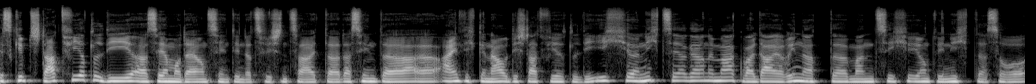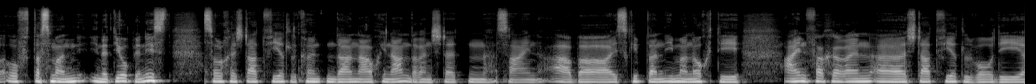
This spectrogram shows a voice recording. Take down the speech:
Es gibt Stadtviertel, die äh, sehr modern sind in der Zwischenzeit. Äh, das sind äh, eigentlich genau die Stadtviertel, die ich äh, nicht sehr gerne mag, weil da erinnert äh, man sich irgendwie nicht äh, so oft, dass man in Äthiopien ist. Solche Stadtviertel könnten dann auch in anderen Städten sein. Aber es gibt dann immer noch die einfacheren Stadtviertel, wo die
